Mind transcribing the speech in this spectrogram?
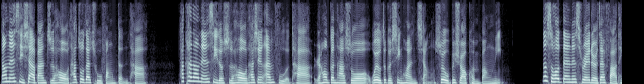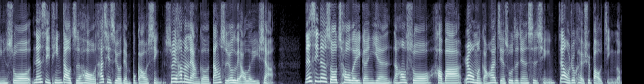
当 Nancy 下班之后，他坐在厨房等他。他看到 Nancy 的时候，他先安抚了他，然后跟他说：“我有这个性幻想，所以我必须要捆绑你。”那时候，Dennis Rader 在法庭说，Nancy 听到之后，他其实有点不高兴，所以他们两个当时又聊了一下。Nancy 那时候抽了一根烟，然后说：“好吧，让我们赶快结束这件事情，这样我就可以去报警了。”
